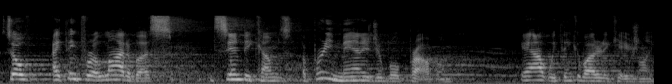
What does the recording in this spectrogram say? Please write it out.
So I think for a lot of us, sin becomes a pretty manageable problem. Yeah, we think about it occasionally.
